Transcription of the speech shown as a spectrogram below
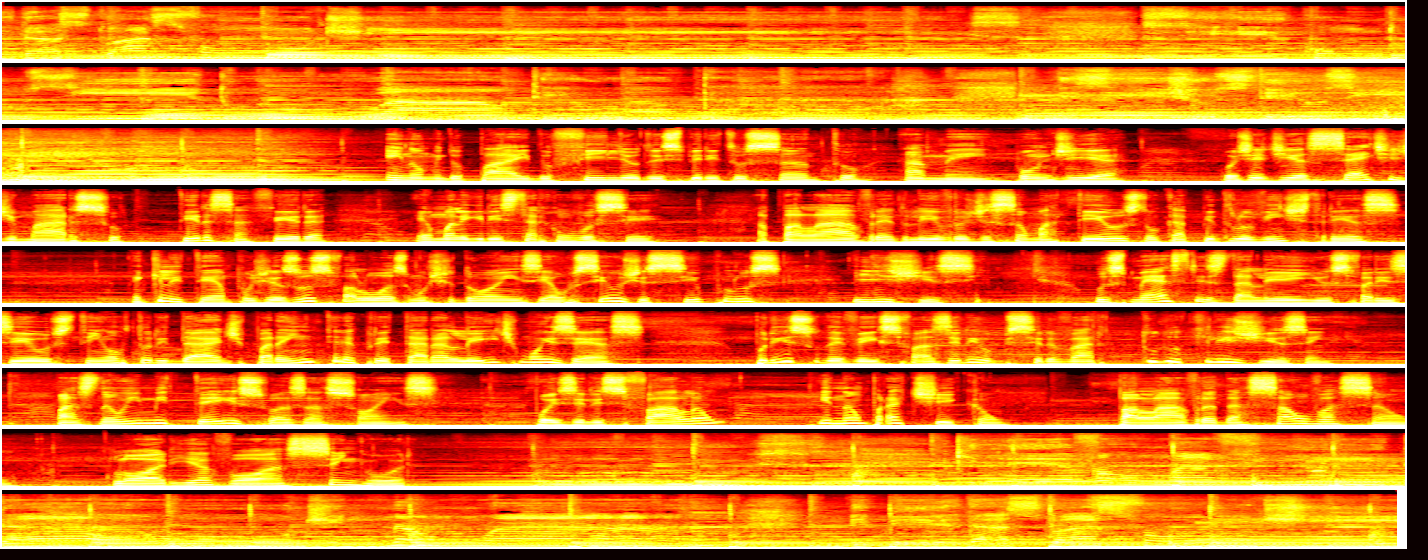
beber das tuas fontes, ser conduzido ao teu altar, desejos teus e Em nome do Pai, do Filho e do Espírito Santo. Amém. Bom dia. Hoje é dia 7 de março, terça-feira. É uma alegria estar com você. A palavra é do livro de São Mateus, no capítulo 23. Naquele tempo, Jesus falou às multidões e aos seus discípulos e lhes disse: Os mestres da lei e os fariseus têm autoridade para interpretar a lei de Moisés. Por isso deveis fazer e observar tudo o que lhes dizem. Mas não imiteis suas ações, pois eles falam e não praticam. Palavra da salvação. Glória a vós, Senhor. que levam tuas fontes,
